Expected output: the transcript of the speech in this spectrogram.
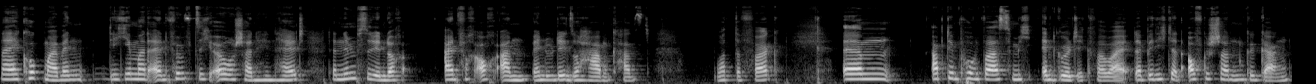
Naja, guck mal, wenn dir jemand einen 50-Euro-Schein hinhält, dann nimmst du den doch einfach auch an, wenn du den so haben kannst. What the fuck? Ähm, ab dem Punkt war es für mich endgültig vorbei. Da bin ich dann aufgestanden und gegangen.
